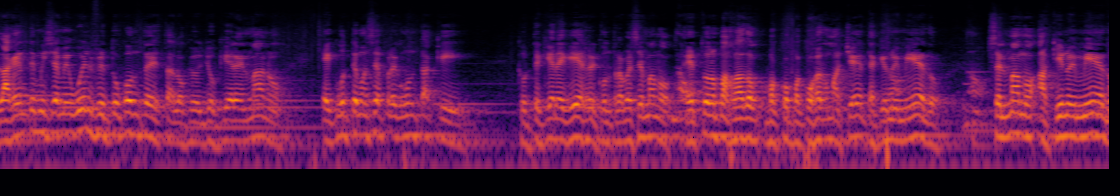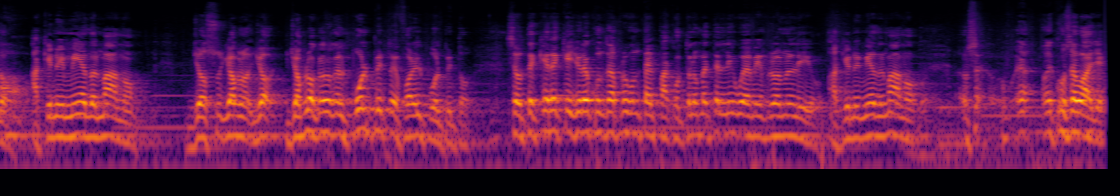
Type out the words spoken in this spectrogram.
La gente me dice, mi Wilfrid, tú contesta lo que yo quiera, hermano. Es que usted me hace pregunta aquí, que usted quiere guerra y controversia, hermano. No. Esto no es para, coger- machetes, aquí no, hay miedo. No. O sea, hermano, aquí no hay miedo, No. aquí no hay miedo, hermano. Yo, yo, hablo, yo, yo hablo creo en el púlpito y fuera del púlpito. Sea, usted quiere que yo le cuente una pregunta y para que usted lo meta en lío y a mí me el lío. Aquí no hay miedo, hermano. O sea, eh, Valle.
